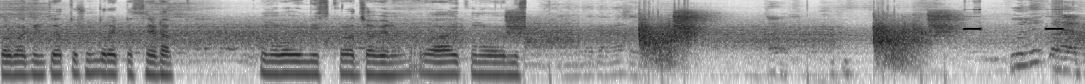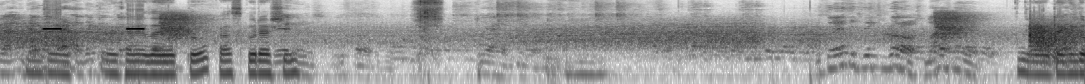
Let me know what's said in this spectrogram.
করবা কিন্তু এত সুন্দর একটা সেট আপ কোনোভাবে মিস করা যাবে না। ভাই কোনোভাবে মিস ওইখানে যাই একটু কাজ করে আসি। এটা কিন্তু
